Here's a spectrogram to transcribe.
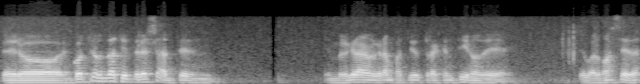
Pero encontré un dato interesante en, Belgrano, el gran partido argentino de, de Balmaceda,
